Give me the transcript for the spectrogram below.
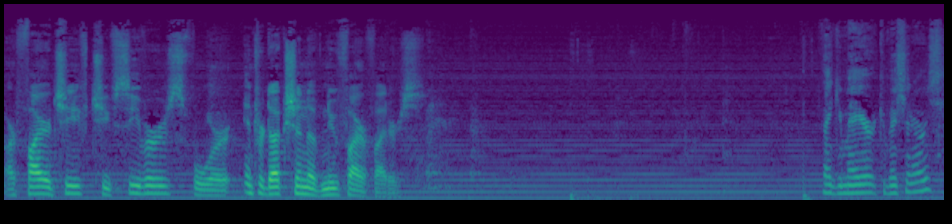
our Fire Chief, Chief Severs, for introduction of new firefighters. Thank you, Mayor, Commissioners.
